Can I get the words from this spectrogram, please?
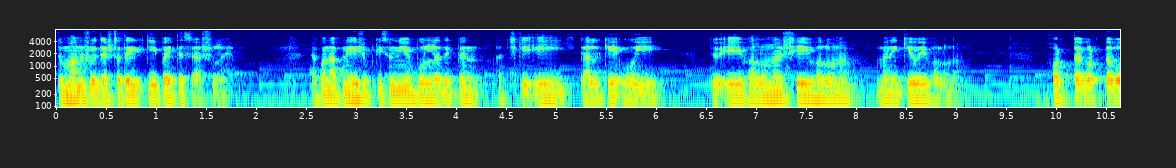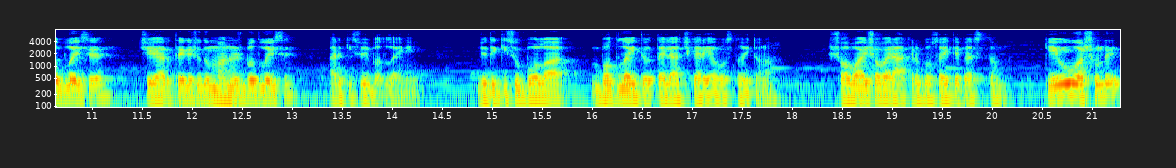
তো মানুষ ওই দেশটা থেকে কী পাইতেছে আসলে? এখন আপনি এইসব কিছু নিয়ে বললে দেখবেন, আজকে এই, কালকে ওই, তো এই ভালো না, সেই ভালো না মানে কেউই ভালো না। হর্তাকর্তা বদলাইছে, চেয়ার থেকে শুধু মানুষ বদলাইছে, আর কিছুই বদলায়নি। যদি কিছু বলা, বদলাইতো তাহলে আজকে আর এই অবস্থা হইতো না। সবাই সবাই আখের গোসাইতে ব্যস্ত। কেউ আসলে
